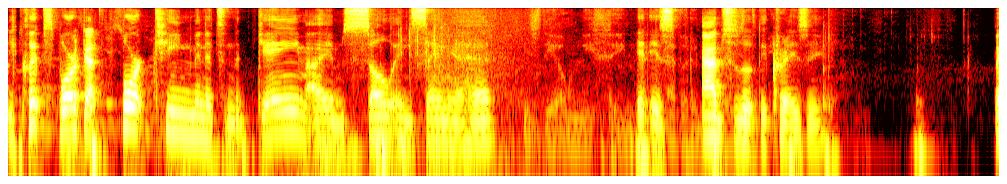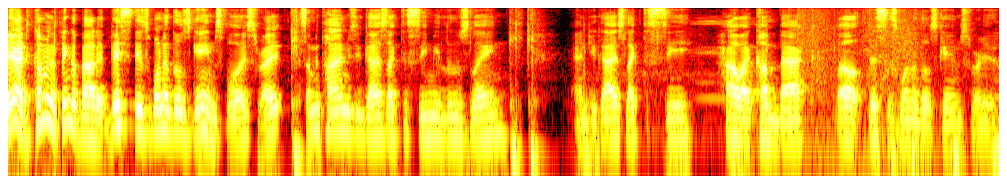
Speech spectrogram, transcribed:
Eclipse Bork at 14 minutes in the game. I am so insanely ahead. It is absolutely crazy. But yeah, coming to think about it, this is one of those games, boys, right? Sometimes you guys like to see me lose lane, and you guys like to see how I come back. Well, this is one of those games for you.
